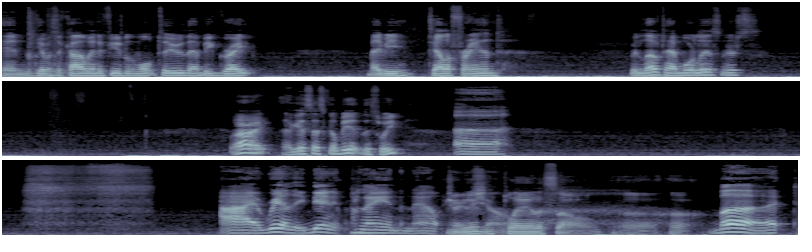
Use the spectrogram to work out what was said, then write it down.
And give us a comment if you want to. That'd be great. Maybe tell a friend. We'd love to have more listeners. All right, I guess that's gonna be it this week. Uh. I really didn't plan an You outro didn't song. plan a song. Uh-huh. But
